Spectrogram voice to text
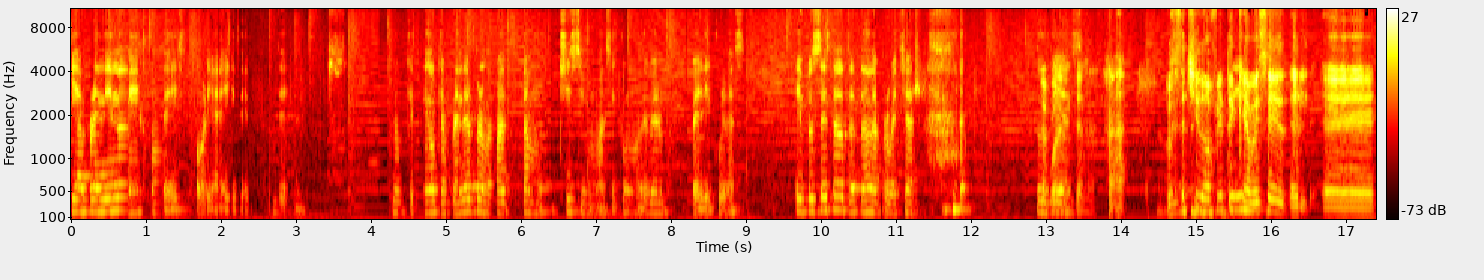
y aprendiendo de historia y de lo que tengo que aprender, pero me falta muchísimo, así como de ver películas. Y pues he estado tratando de aprovechar. la cuarentena. pues está chido, fíjate que a veces el, eh,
